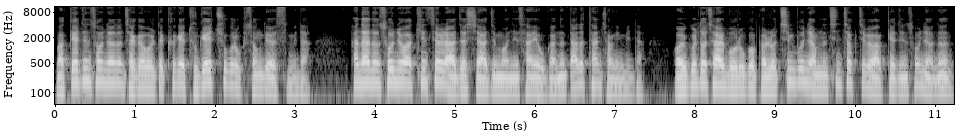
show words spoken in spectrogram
맡겨진 소녀는 제가 볼 때 크게 두 개의 축으로 구성되었습니다. 하나는 소녀와 킨셀라 아저씨 아주머니 사이에 오가는 따뜻한 정입니다. 얼굴도 잘 모르고 별로 친분이 없는 친척집에 맡겨진 소녀는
